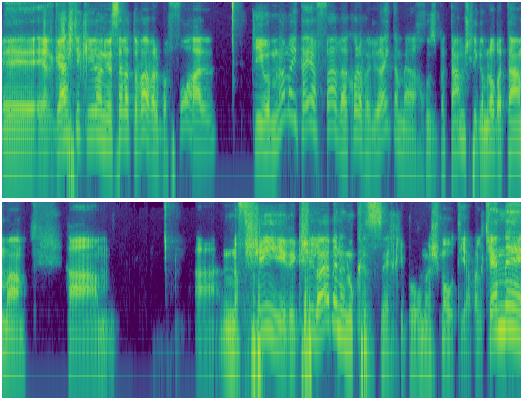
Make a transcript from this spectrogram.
אה, הרגשתי כאילו אני עושה לה טובה, אבל בפועל, כי היא אמנם הייתה יפה והכל, אבל היא לא הייתה מאה אחוז בטעם שלי, גם לא בטעם ה... ה הנפשי, רגשי, לא היה בינינו כזה חיבור משמעותי, אבל כן אה,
